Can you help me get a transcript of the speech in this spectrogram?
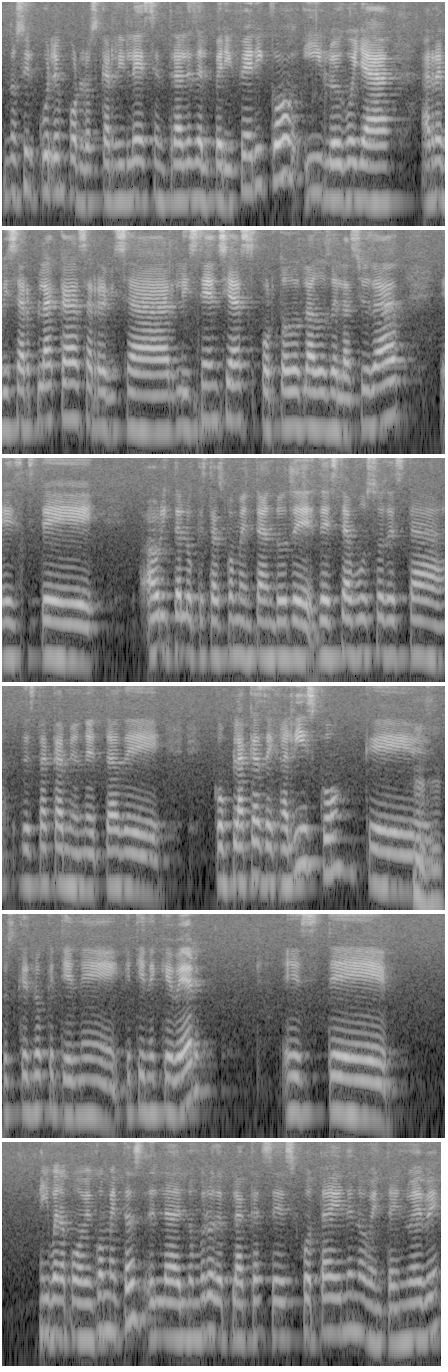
no circulen por los carriles centrales del periférico y luego ya a revisar placas, a revisar licencias por todos lados de la ciudad, este ahorita lo que estás comentando de, de este abuso de esta, de esta camioneta de con placas de Jalisco, que pues qué es lo que tiene, que tiene que ver. Este y bueno, como bien comentas, el número de placas es JN99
